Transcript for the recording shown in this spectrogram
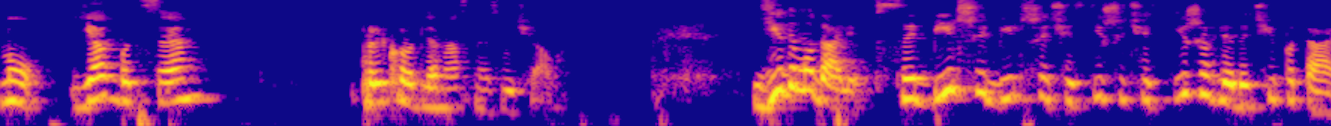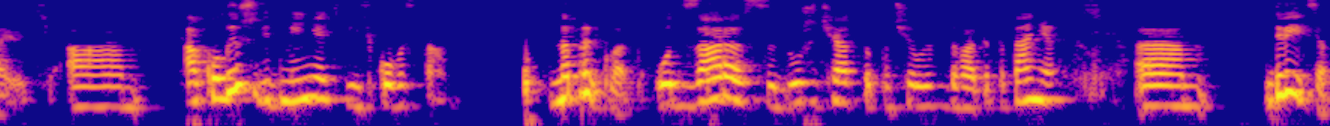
Ну, як би це прикро для нас не звучало. Їдемо далі. Все більше і більше, частіше, частіше глядачі питають: а, а коли ж відмінять військовий стан? Наприклад, от зараз дуже часто почали задавати питання. Е, дивіться,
